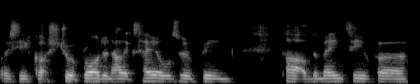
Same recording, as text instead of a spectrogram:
Obviously, you've got Stuart Broad and Alex Hales, who have been part of the main team for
